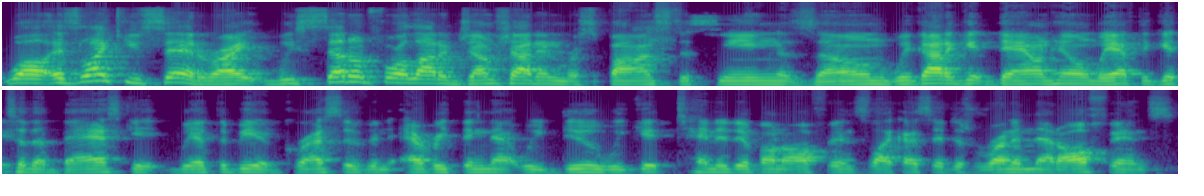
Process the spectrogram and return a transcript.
Well, it's like you said, right? We settled for a lot of jump shot in response to seeing a zone. We got to get downhill and we have to get to the basket. We have to be aggressive in everything that we do. We get tentative on offense. Like I said, just running that offense.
